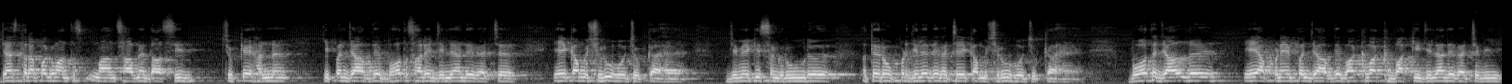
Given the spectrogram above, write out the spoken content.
ਜਿਸ ਤਰ੍ਹਾਂ ਭਗਵੰਤ ਮਾਨ ਸਾਹਿਬ ਨੇ ਦੱਸ ਹੀ ਚੁੱਕੇ ਹਨ ਕਿ ਪੰਜਾਬ ਦੇ ਬਹੁਤ ਸਾਰੇ ਜ਼ਿਲ੍ਹਿਆਂ ਦੇ ਵਿੱਚ ਇਹ ਕੰਮ ਸ਼ੁਰੂ ਹੋ ਚੁੱਕਾ ਹੈ। ਜਿਵੇਂ ਕਿ ਸੰਗਰੂਰ ਅਤੇ ਰੋਪੜ ਜ਼ਿਲ੍ਹੇ ਦੇ ਵਿੱਚ ਇਹ ਕੰਮ ਸ਼ੁਰੂ ਹੋ ਚੁੱਕਾ ਹੈ। ਬਹੁਤ ਜਲਦ ਇਹ ਆਪਣੇ ਪੰਜਾਬ ਦੇ ਵੱਖ-ਵੱਖ ਬਾਕੀ ਜ਼ਿਲ੍ਹਿਆਂ ਦੇ ਵਿੱਚ ਵੀ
